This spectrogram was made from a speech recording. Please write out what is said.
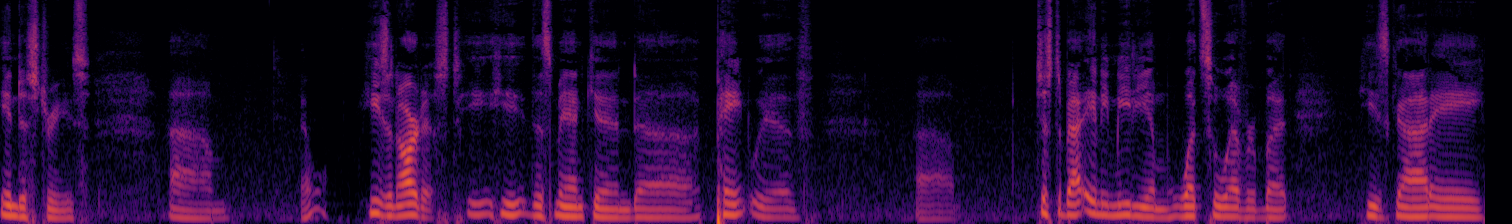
Industries um, No. he's an artist. He, he this man can uh, paint with uh, just about any medium whatsoever. But he's got a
